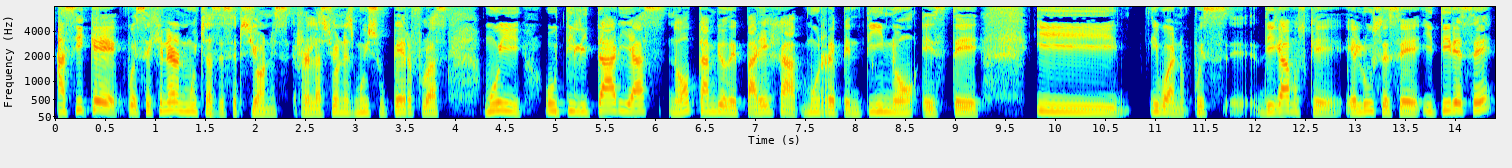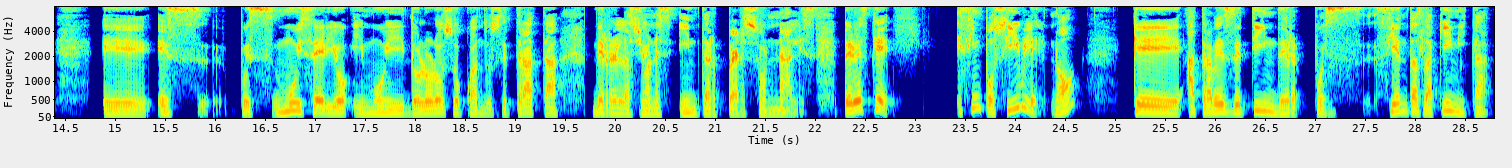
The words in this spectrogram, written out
Así que pues se generan muchas decepciones, relaciones muy superfluas, muy utilitarias, ¿no? Cambio de pareja muy repentino, este, y, y bueno, pues eh, digamos que el úsese y tírese eh, es pues muy serio y muy doloroso cuando se trata de relaciones interpersonales. Pero es que es imposible, ¿no? Que a través de Tinder pues sientas la química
